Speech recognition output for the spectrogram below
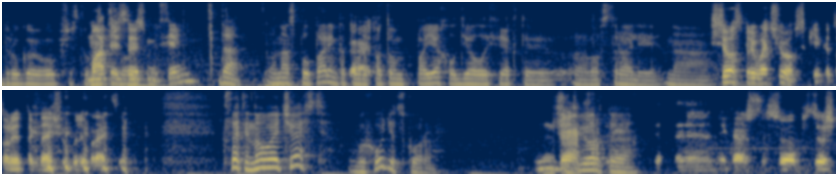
другое общество. Матрица есть мультфильм? Да, у нас был парень, который Кайф. потом поехал, делал эффекты э, в Австралии на... Сестры Вачовские, которые тогда еще были братья. Кстати, новая часть выходит скоро. Да, Четвертая. э, мне кажется, все, пиздешь.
